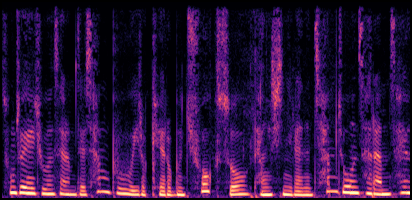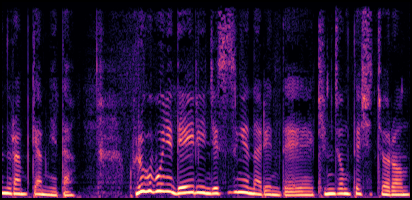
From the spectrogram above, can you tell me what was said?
송정의 좋은 사람들 3부 이렇게 여러분 추억 속 당신이라는 참 좋은 사람 사연을 함께 합니다. 그러고 보니 내일이 이제 스승의 날인데 김정태 씨처럼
